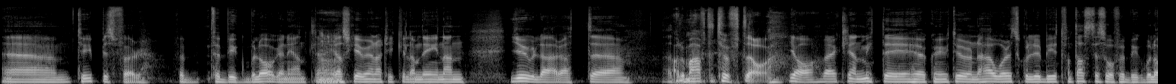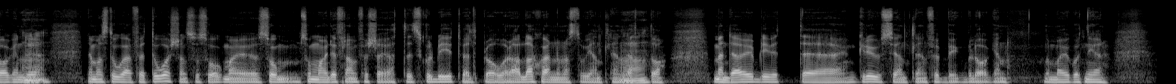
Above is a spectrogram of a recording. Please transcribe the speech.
eh, typiskt för, för, för byggbolagen egentligen. Mm. Jag skrev en artikel om det innan jul här att eh, Ja, de har haft det tufft då. Ja, verkligen. Mitt i högkonjunkturen. Det här året skulle det bli ett fantastiskt år för byggbolagen. Mm. Det, när man stod här för ett år sedan så såg man, ju, såg, såg man ju det framför sig att det skulle bli ett väldigt bra år. Alla stjärnorna stod egentligen Mm. rätt då. Men det har ju blivit eh, grus egentligen för byggbolagen. De har ju gått ner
